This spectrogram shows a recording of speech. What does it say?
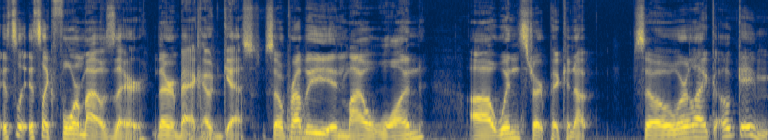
it's it's like four miles there there and back i would guess. So probably in mile one uh winds start picking up so we're like okay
